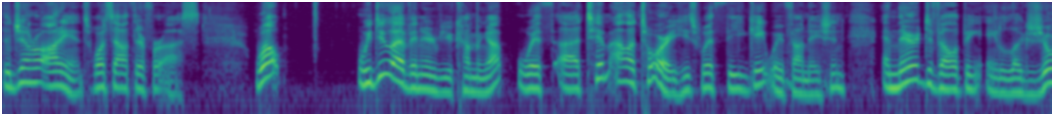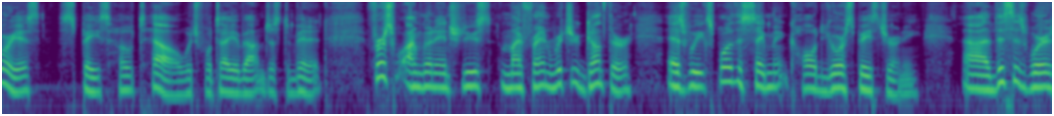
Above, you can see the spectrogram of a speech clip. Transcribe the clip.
the general audience. What's out there for us? Well, we do have an interview coming up with uh, Tim Alatorre. He's with the Gateway Foundation, and they're developing a luxurious Space Hotel, which we'll tell you about in just a minute. First, I'm going to introduce my friend Richard Gunther as we explore the segment called Your Space Journey. Uh, this is where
